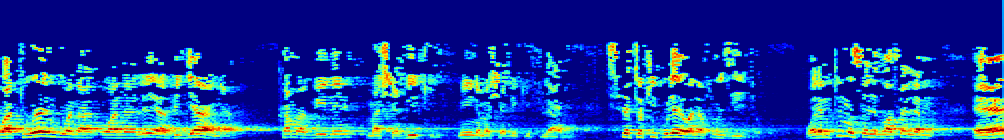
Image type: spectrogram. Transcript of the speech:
watu wengi wana, wanalea vijana kama vile mashabiki. Mimi na mashabiki fulani. Sitatoki kulea wanafunzi hivyo. Wala mtume sallallahu alaihi wasallam eh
